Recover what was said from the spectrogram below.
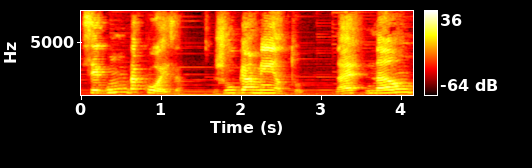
Segunda coisa, julgamento, né? Não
